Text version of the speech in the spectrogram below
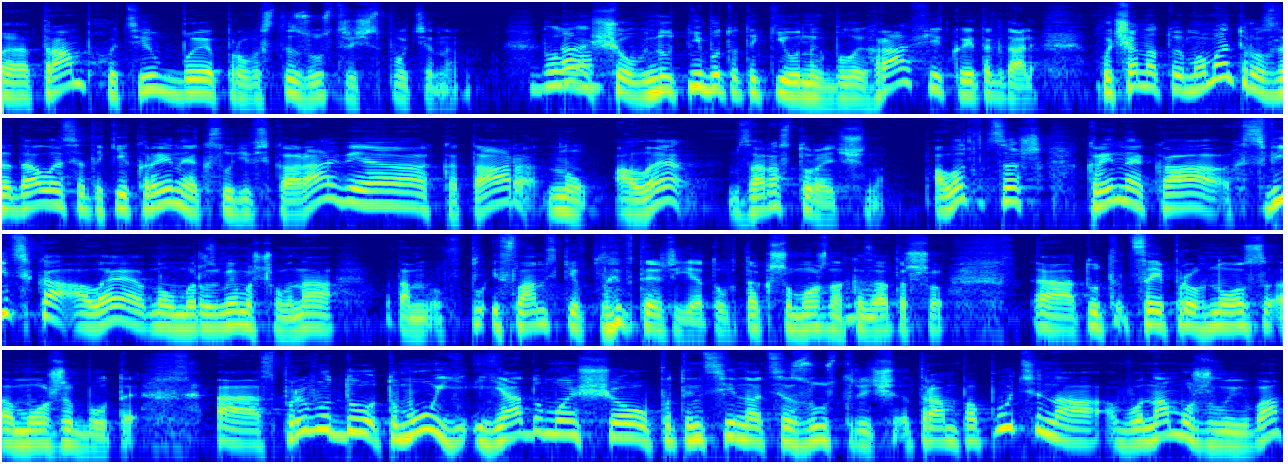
а, Трамп хотів би провести зустріч з Путіним. Було. А, що ну нібито такі у них були графіки і так далі. Хоча на той момент розглядалися такі країни, як Саудівська Аравія, Катар. Ну але зараз Туреччина. Але це ж країна, яка світська, але ну ми розуміємо, що вона там ісламський вплив теж є. Тобто, так що можна казати, що а, тут цей прогноз може бути. А з приводу тому я думаю, що потенційно ця зустріч Трампа Путіна вона можлива,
